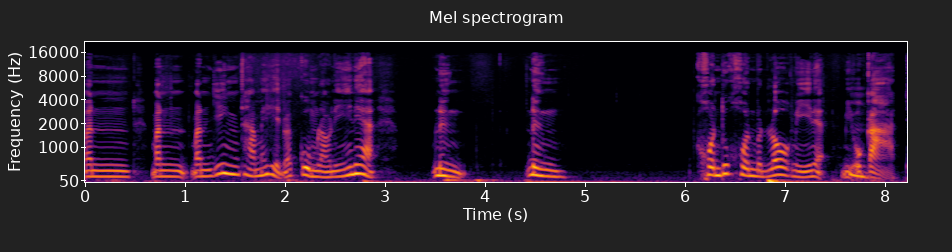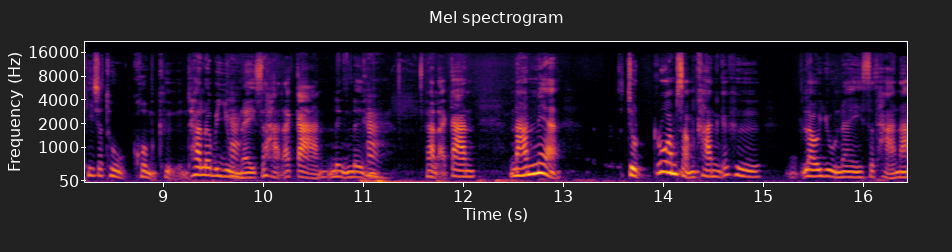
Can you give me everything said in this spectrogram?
มันมันมันยิ่งทำให้เห็นว่ากลุ่มเหล่านี้เนี่ย หนึ่งหนึ่งคนทุกคนบนโลกนี้เนี่ยมีอืมโอกาสที่จะถูกข่มขืน ถ้าเราไปอยู่ค่ะในสถานการณ์หนึ่งหนึ่งค่ะสถานการณ์นั้นเนี่ยจุดร่วมสำคัญก็คือ เราอยู่ในสถานะ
